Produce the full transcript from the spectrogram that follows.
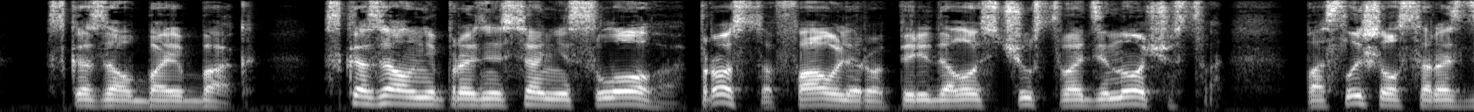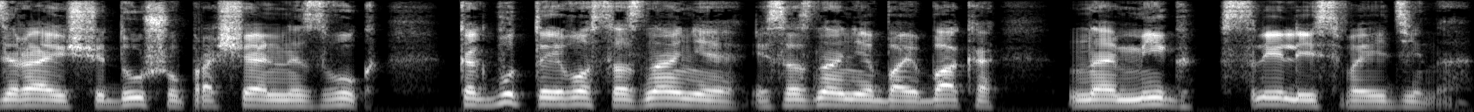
— сказал Байбак. Сказал, не произнеся ни слова, просто Фаулеру передалось чувство одиночества — послышался раздирающий душу прощальный звук, как будто его сознание и сознание Байбака на миг слились воедино.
